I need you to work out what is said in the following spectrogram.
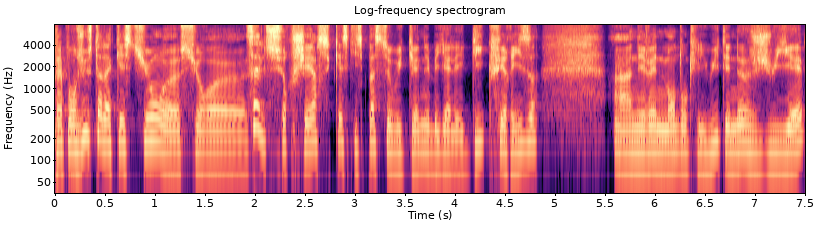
Je réponds juste à la question euh, sur euh, celle sur Cher. Qu'est-ce qui se passe ce week-end? Eh bien, il y a les Geek Ferries, un événement donc les 8 et 9 juillet,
